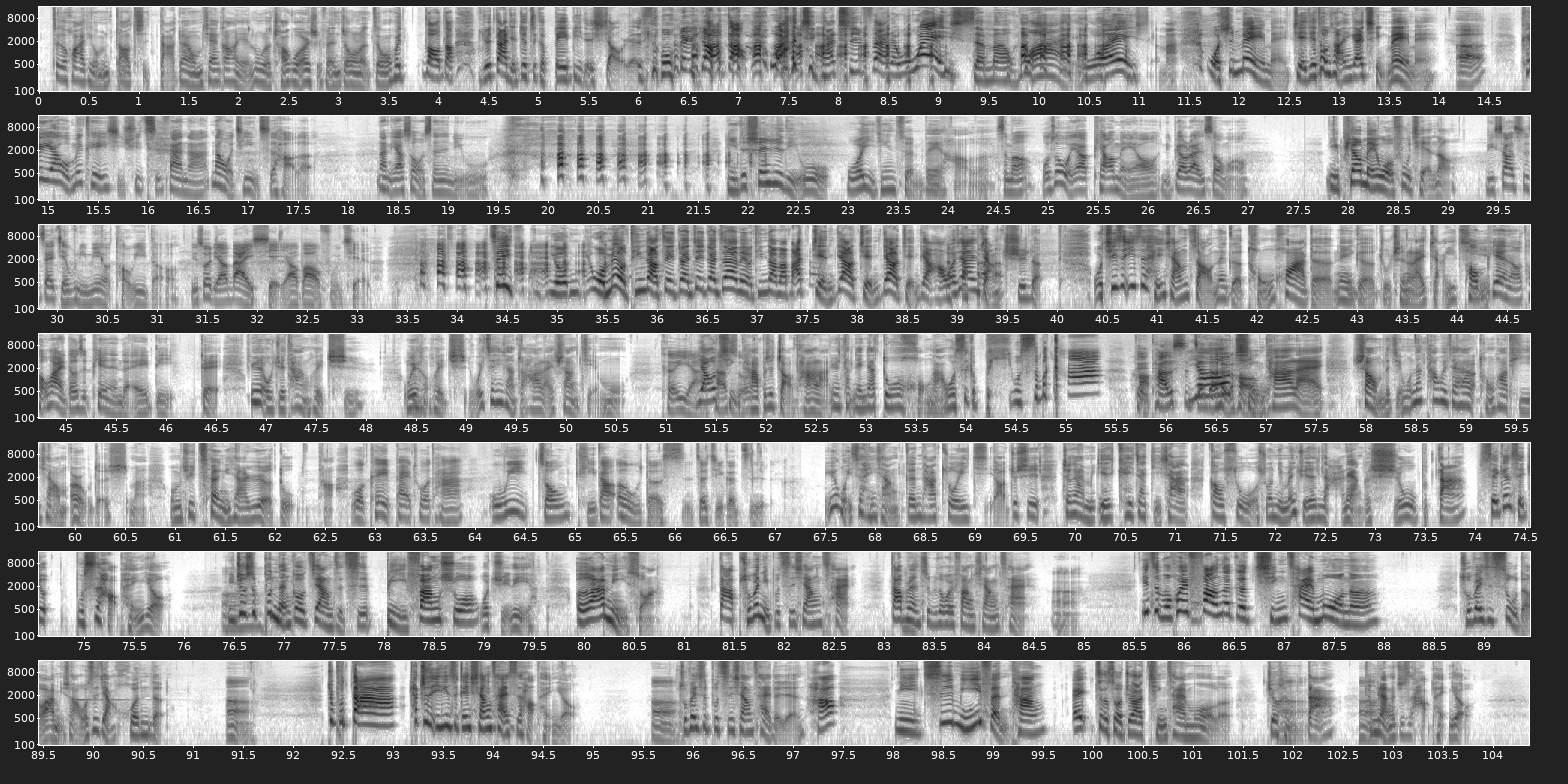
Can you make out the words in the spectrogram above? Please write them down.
这个话题我们到此打断。我们现在刚好也录了超过二十分钟了，怎么会绕到？我觉得大姐就这个卑鄙的小人，怎么会绕到我要请她吃饭呢？为什么？Why？为什么？我是妹妹，姐姐通常应该请妹妹。呃，可以啊，我们可以一起去吃饭啊。那我请你吃好了。那你要送我生日礼物？你的生日礼物我已经准备好了。什么？我说我要飘美哦，你不要乱送哦。你飘美，我付钱哦。你上次在节目里面有同意的哦，你说你要卖血，也要帮我付钱。这有我没有听到这一段，这一段真的没有听到吗？把它剪掉，剪掉，剪掉。好，我现在讲吃的。我其实一直很想找那个童话的那个主持人来讲一集。童片哦，童话里都是骗人的。AD 对，因为我觉得他很会吃，我也很会吃，嗯、我一直很想找他来上节目。可以啊，邀请他不是找他啦，因为他人家多红啊，我是个屁，我是什么咖？对，他是邀请他来上我们的节目，那他会在他的童话提一下我们二五得十吗？我们去蹭一下热度。好，我可以拜托他无意中提到二五得十这几个字，因为我一直很想跟他做一集啊，就是真爱们也可以在底下告诉我说，你们觉得哪两个食物不搭，谁跟谁就不是好朋友，你就是不能够这样子吃。比方说，我举例，鹅阿米刷，大除非你不吃香菜，大部分人是不是都会放香菜？嗯。你怎么会放那个芹菜末呢？除非是素的蚵仔面线，我是讲荤的，嗯，就不搭啊。他就是一定是跟香菜是好朋友，嗯，除非是不吃香菜的人。好，你吃米粉汤，哎，这个时候就要芹菜末了，就很搭。他们两个就是好朋友，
